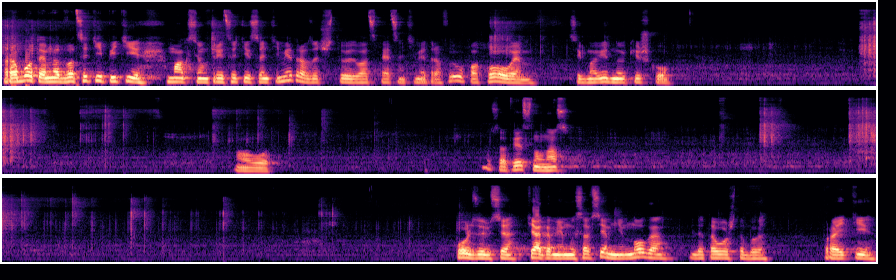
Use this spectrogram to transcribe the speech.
Работаем на 25, максимум 30 сантиметров, зачастую 25 сантиметров, и упаковываем сигмовидную кишку. Вот. Ну, соответственно, у нас Пользуемся тягами мы совсем немного для того, чтобы пройти,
